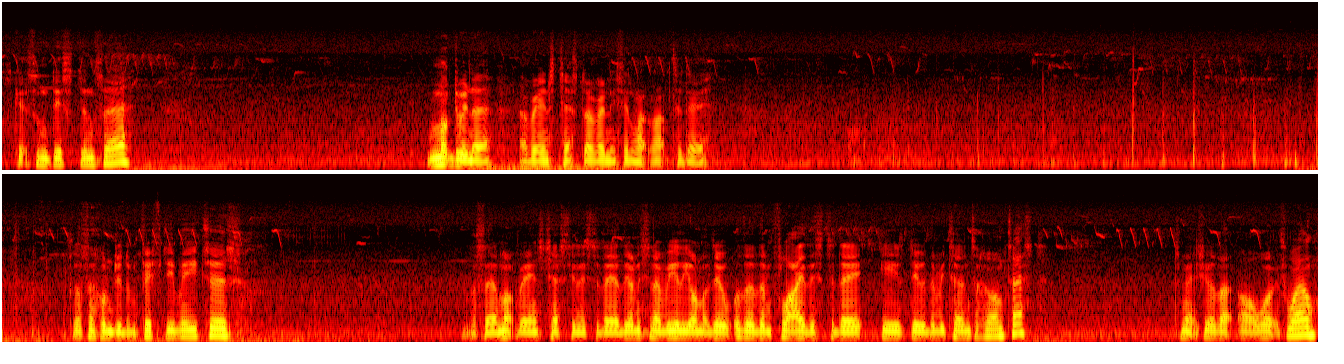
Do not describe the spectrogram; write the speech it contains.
Let's get some distance there. I'm not doing a, a range test or anything like that today. that's 150 metres as I say I'm not range testing this today the only thing I really want to do other than fly this today is do the return to home test to make sure that all works well.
